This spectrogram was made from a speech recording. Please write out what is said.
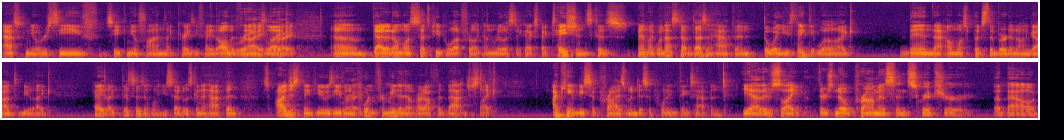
ask and you'll receive, seek and you'll find. Like crazy faith, all the things Right, like right. Um, that. It almost sets people up for like unrealistic expectations because man, like when that stuff doesn't happen the way you think it will, like then that almost puts the burden on God to be like, hey, like this isn't what you said was going to happen. So I just think it was even Right. important for me to note right off the bat, just like I can't be surprised when disappointing things happen. Yeah, there's like there's no promise in scripture about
